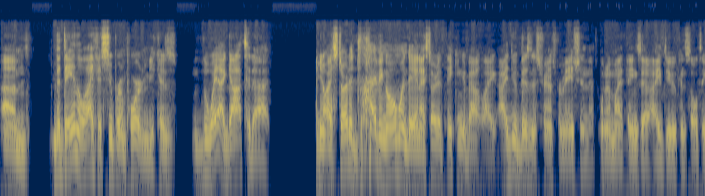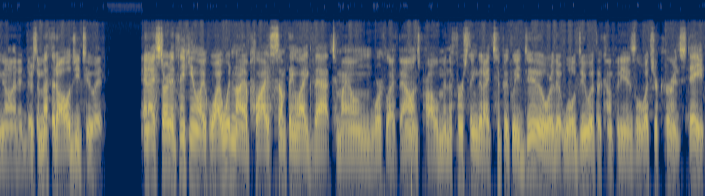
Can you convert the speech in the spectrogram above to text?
um, the day in the life is super important because the way I got to that, you know, I started driving home one day and I started thinking about like, I do business transformation. That's one of my things that I do consulting on. And there's a methodology to it. And I started thinking, like, why wouldn't I apply something like that to my own work life balance problem? And the first thing that I typically do or that we'll do with a company is, well, what's your current state?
